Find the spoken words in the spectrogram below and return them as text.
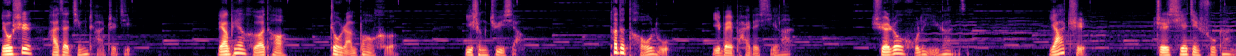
柳氏还在惊诧之际，两片核桃骤然爆合，一声巨响，他的头颅已被拍得稀烂，血肉糊了一院子，牙齿直楔进树干里，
